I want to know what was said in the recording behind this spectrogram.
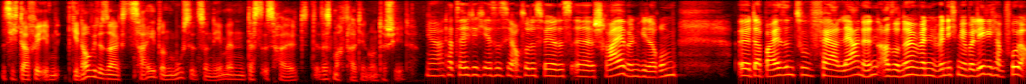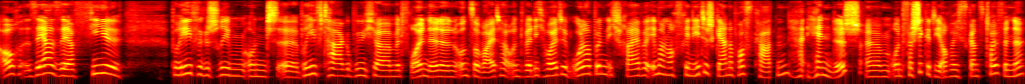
sich dafür eben, genau wie du sagst, Zeit und Muße zu nehmen, das ist halt, das macht halt den Unterschied. Ja, tatsächlich ist es ja auch so, dass wir das äh, Schreiben wiederum äh, dabei sind zu verlernen. Also, ne, wenn, wenn ich mir überlege, ich habe früher auch sehr, sehr viel Briefe geschrieben und äh, Brieftagebücher mit Freundinnen und so weiter. Und wenn ich heute im Urlaub bin, ich schreibe immer noch frenetisch gerne Postkarten, händisch ähm, und verschicke die auch, weil ich es ganz toll finde.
